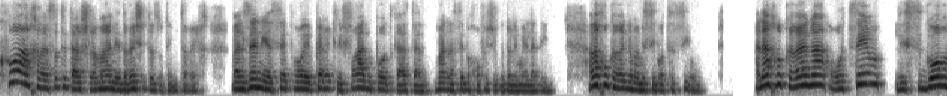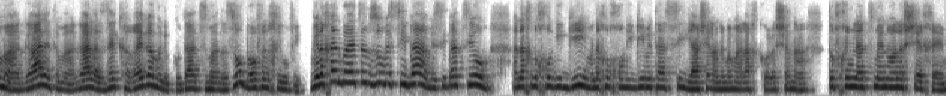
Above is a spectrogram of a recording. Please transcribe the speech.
כוח לעשות את ההשלמה הנדרשת הזאת אם צריך. ועל זה אני אעשה פה פרק נפרד בפודקאסט על מה נעשה בחופש הגדול עם הילדים. אנחנו כרגע במסיבות הסיום. אנחנו כרגע רוצים לסגור מעגל, את המעגל הזה כרגע מנקודת זמן הזו באופן חיובי. ולכן בעצם זו מסיבה, מסיבת סיום. אנחנו חוגגים, אנחנו חוגגים את העשייה שלנו במהלך כל השנה, טופחים לעצמנו על השכם,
